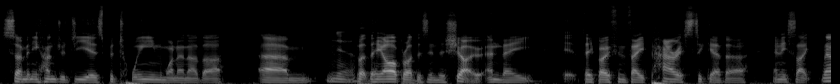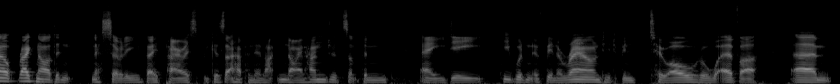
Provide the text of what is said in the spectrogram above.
so many hundred years between one another. Um, yeah. But they are brothers in the show, and they they both invade Paris together. And it's like, well, Ragnar didn't necessarily invade Paris because that happened in like 900 something AD. He wouldn't have been around. He'd been too old or whatever. Um,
